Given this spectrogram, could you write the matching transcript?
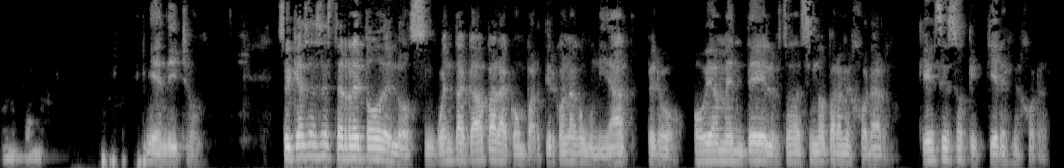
que uno ponga. Bien dicho. Sé que haces este reto de los 50k para compartir con la comunidad, pero obviamente lo estás haciendo para mejorar. ¿Qué es eso que quieres mejorar?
